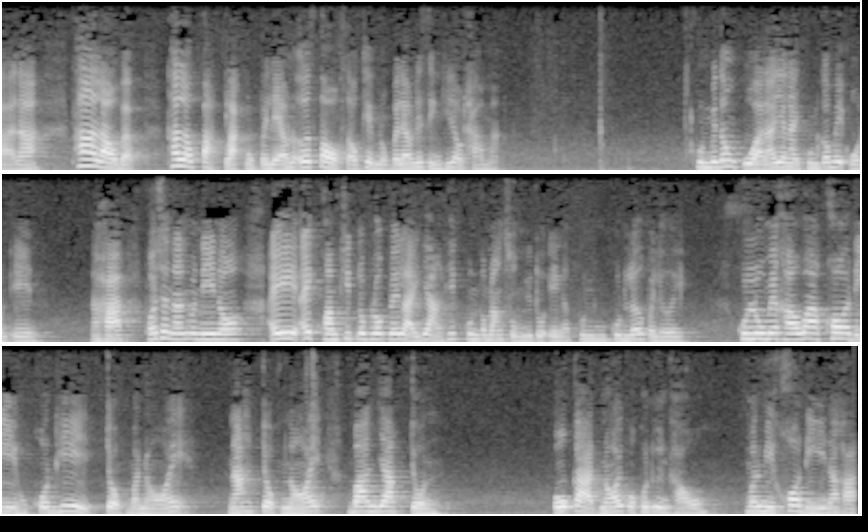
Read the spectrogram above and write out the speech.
ค่ะนะถ้าเราแบบถ้าเราปักหลักลงไปแล้วนะเออตอกเสาเข็มลงไปแล้วในสิ่งที่เราทำอะคุณไม่ต้องกลัวนะ ยังไงคุณก็ไม่โอนเอ็น นะคะ เพราะฉะนั้นวันนี้เนาะไอ้ไอ้ความคิดลบๆหลาย ๆ อย่างที่คุณกำลังสมอยู่ตัวเองอะคุณคุณเลิกไปเลย คุณรู้ไหมคะว่าข้อดีของคนที่จบมาน้อยนะจบน้อย บ้านยากจน โอกาสน้อยกว่าคนอื่นเขา มันมีข้อดีนะคะ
